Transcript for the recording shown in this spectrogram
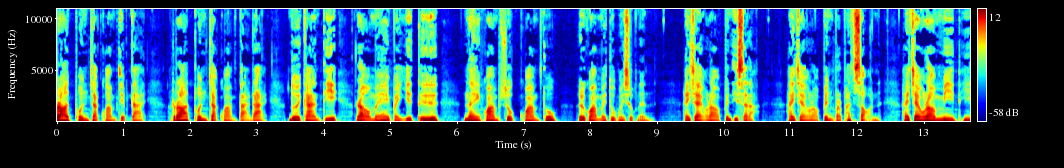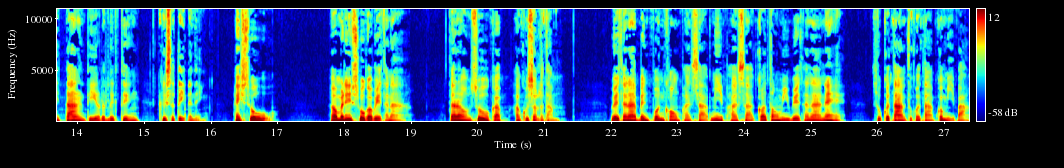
รอดพ้นจากความเจ็บได้ รอดพ้นจากความตายได้ ด้วยการที่เราไม่ให้ไปยึดถือ ในความสุขความทุกข์หรือความไม่ทุกข์ไม่สุขนั้น ให้ใจของเราเป็นอิสระ ให้ใจของเราเป็นประพัดสอน ให้ใจของเรามีที่ตั้งที่ระลึกถึงคือสตินั่นเอง ให้สู้ เราไม่ได้สู้กับเวทนา แต่เราสู้กับอกุศลธรรม เวทนาเป็นผลของภาษามีภาษาก็ต้องมีเวทนาแน่ สุขก็ตามทุกข์ก็ตามก็มีบาง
